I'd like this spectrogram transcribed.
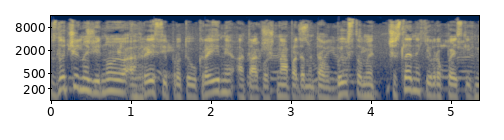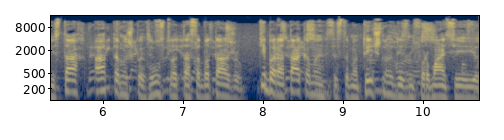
злочинною війною, агресії проти України, а також нападами та вбивствами численних європейських містах, актами шпигунства та саботажу, кібератаками, систематичною дезінформацією.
